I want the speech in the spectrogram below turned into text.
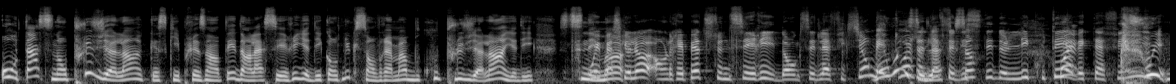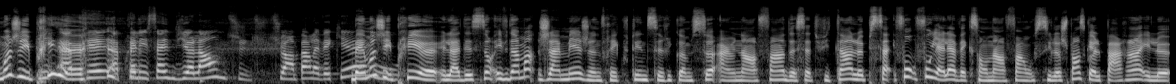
autant, sinon plus violents que ce qui est présenté dans la série. Il y a des contenus qui sont vraiment beaucoup plus violents. Il y a des cinémas... Oui, parce que là, on le répète, c'est une série, donc c'est de la fiction. Mais Ben oui, toi, c'est de la Geneviève, tu as fiction. décidé de l'écouter Ouais. avec ta fille. Oui, moi, j'ai pris... Euh, Après, après les scènes violentes, tu, en parles avec elle? Ben moi, j'ai pris euh, la décision. Évidemment, jamais je ne ferai écouter une série comme ça à un enfant de 7-8 ans. Puis il faut, faut y aller avec son enfant aussi. Là. Je pense que le parent est le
